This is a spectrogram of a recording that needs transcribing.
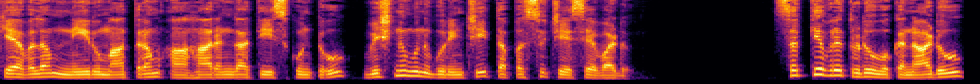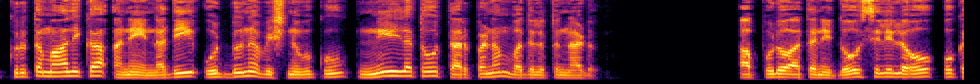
కేవలం నీరు మాత్రం ఆహారంగా తీసుకుంటూ విష్ణువును గురించి తపస్సు చేసేవాడు. సత్యవ్రతుడు ఒకనాడు కృతమాలిక అనే నది ఒడ్డున విష్ణువుకు నీళ్ళతో తర్పణం వదులుతున్నాడు. అప్పుడు అతని దోసిలిలో ఒక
